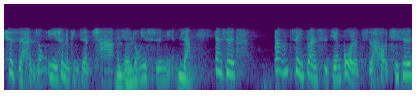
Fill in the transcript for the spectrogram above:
确实很容易睡眠品质很差，而且容易失眠这样。嗯、但是当这一段时间过了之后，其实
